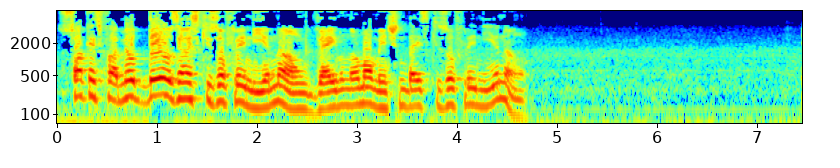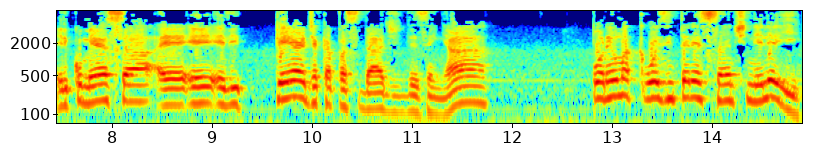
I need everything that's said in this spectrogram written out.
Só que aí você fala, meu Deus, é uma esquizofrenia. Não, velho normalmente não dá esquizofrenia, não. Ele começa, é, ele perde a capacidade de desenhar. Porém, uma coisa interessante nele aí.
